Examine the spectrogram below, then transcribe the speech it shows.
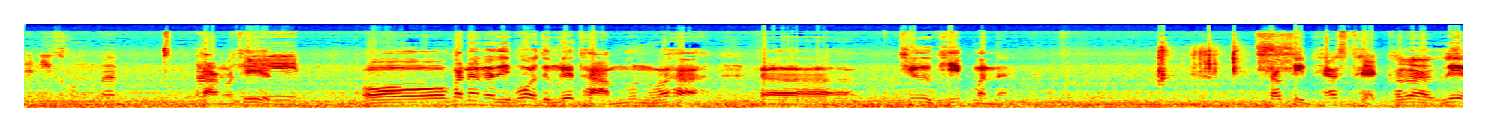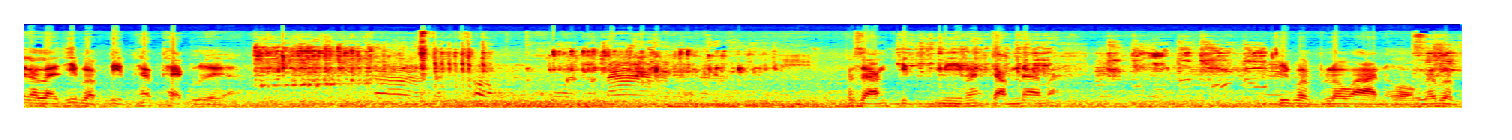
อันนี้ของแบบต่างประเทศ อ๋อก็นั่นน่ะสิพ่อถึงได้ถามนุ่นว่าเอ่อชื่อคลิปมันน่ะ เขาติดแฮชแท็กเขาเรียกอะไรที่แบบติดแฮชแท็กเลยอะก็จัดของครัวในบ้านอะไรประมาณนี้ภาษาอังกฤษมีไหมจำได้ไหมที่แบบเราอ่านออกแล้วแบบ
